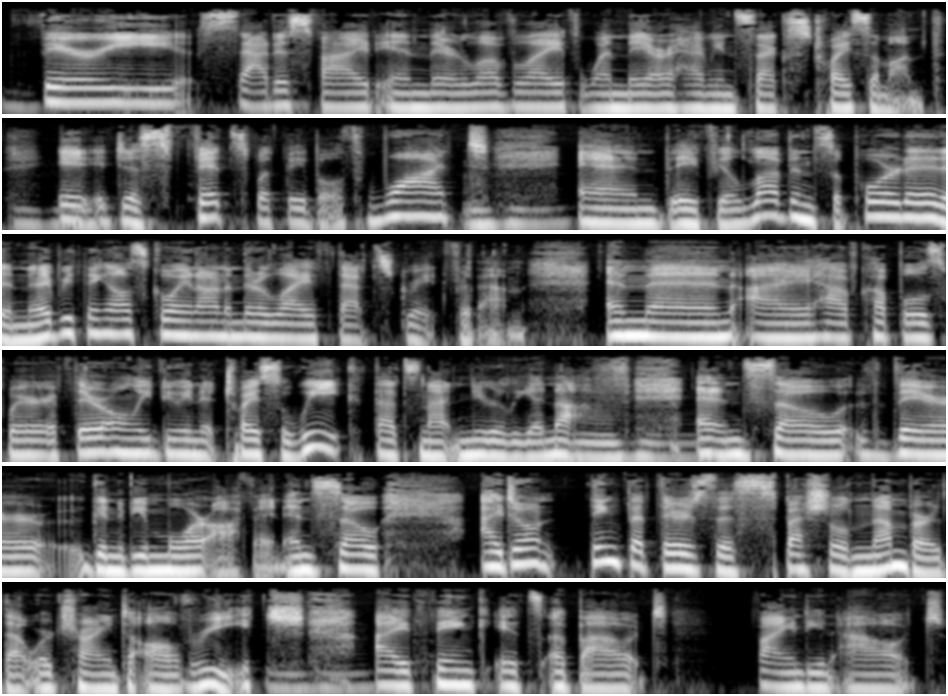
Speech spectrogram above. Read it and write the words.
very satisfied in their love life when they are having sex twice a month. Mm-hmm. It, it, just fits what they both want mm-hmm. and they feel loved and supported and everything else going on in their life. That's great for them. And then I have couples where if they're only doing it twice a week, that's not nearly enough. Mm-hmm. And so they're going to be more often. And so I don't think that there's this special number that we're trying to all reach. Mm-hmm. I think it's about finding out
